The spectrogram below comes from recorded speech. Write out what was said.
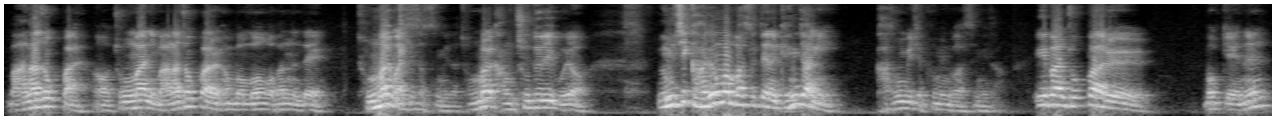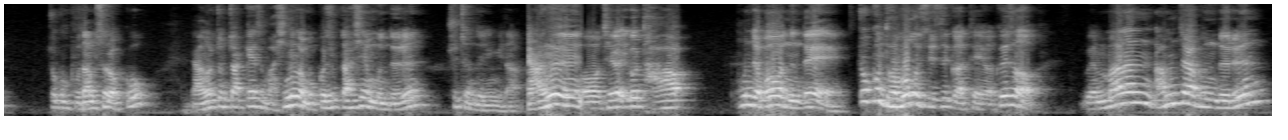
만화족발, 어, 종만이 만화족발을 한번 먹어봤는데 정말 맛있었습니다. 정말 강추드리고요. 음식 가격만 봤을 때는 굉장히 가성비 제품인 것 같습니다. 일반 족발을 먹기에는 조금 부담스럽고 양을 좀 작게 해서 맛있는 걸 먹고 싶다 하시는 분들은 추천드립니다. 양은 어, 제가 이걸 다 혼자 먹었는데 조금 더 먹을 수 있을 것 같아요. 그래서 웬만한 남자분들은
